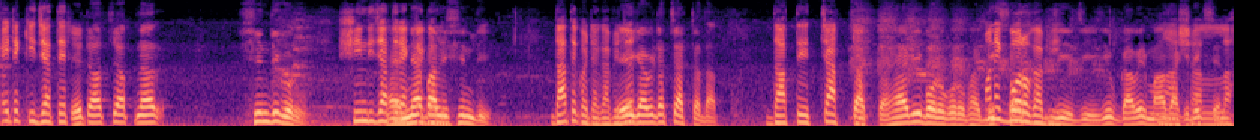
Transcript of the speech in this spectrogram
এটা কি জাতের? এটা হচ্ছে আপনার সিন্ধি গরু। সিন্ধি জাতের হ্যাঁ, একটা নেপালি সিন্ধি। দাঁতে কয়টা গাভী? এই গাভীটা চারটা দাঁত। দাঁতে চারটা। চারটা। হেভি বড় বড় ভাই অনেক বড়। গাভী। জি জি জি গাভীর মা দেখে দেখছেন? মাশাআল্লাহ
